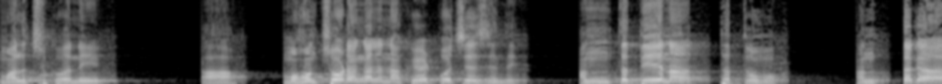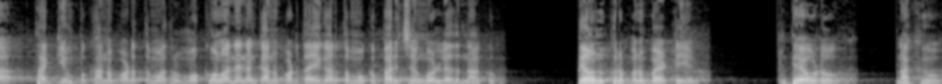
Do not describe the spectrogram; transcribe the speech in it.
మలుచుకొని ఆ మొహం చూడంగానే నాకు ఏడ్పు వచ్చేసింది. అంత దీన తత్వము. అంతగా తగ్గింపు కనపడతాం అసలు ముఖంలోనే నేను కనపడదు అయ్యగారితో ముఖ పరిచయం కూడా లేదు నాకు. దేవుని కృపను బట్టి దేవుడు నాకు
